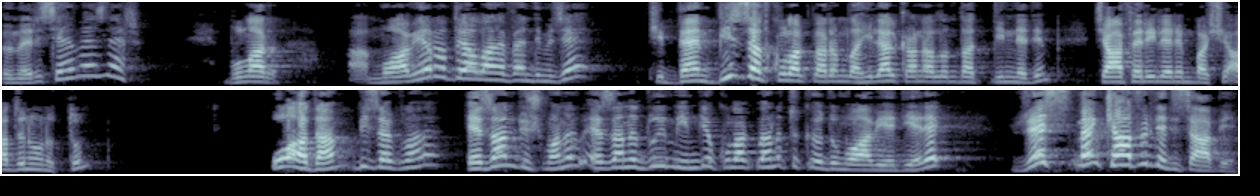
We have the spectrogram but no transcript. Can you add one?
Ömer'i sevmezler. Bunlar Muaviye radıyallahu anh efendimize ki ben bizzat kulaklarımla Hilal kanalında dinledim. Caferilerin başı adını unuttum. O adam kulağına ezan düşmanı ezanı duymayayım diye kulaklarını tıkıyordu Muaviye diyerek resmen kafir dedi sahabi.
